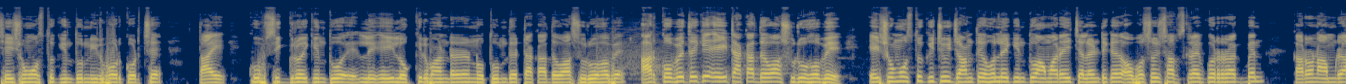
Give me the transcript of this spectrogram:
সেই সমস্ত কিন্তু নির্ভর করছে। তাই খুব শীঘ্রই কিন্তু এই লক্ষ্মীর ভাণ্ডারের নতুনদের টাকা দেওয়া শুরু হবে। আর কবে থেকে এই টাকা দেওয়া শুরু হবে, এই সমস্ত কিছুই জানতে হলে কিন্তু আমার এই চ্যানেলটিকে অবশ্যই সাবস্ক্রাইব করে রাখবেন। কারণ আমরা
